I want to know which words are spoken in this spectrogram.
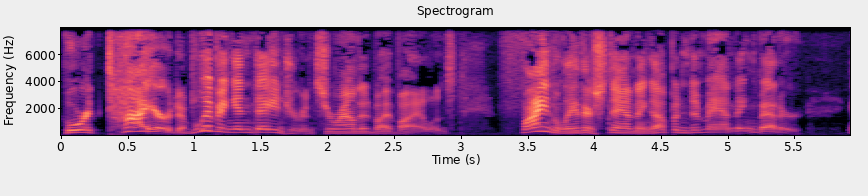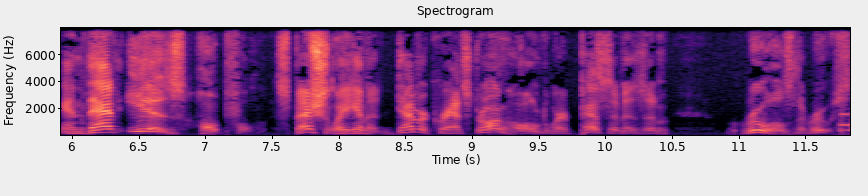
who are tired of living in danger and surrounded by violence. Finally, they're standing up and demanding better. And that is hopeful, especially in a Democrat stronghold where pessimism rules the roost.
